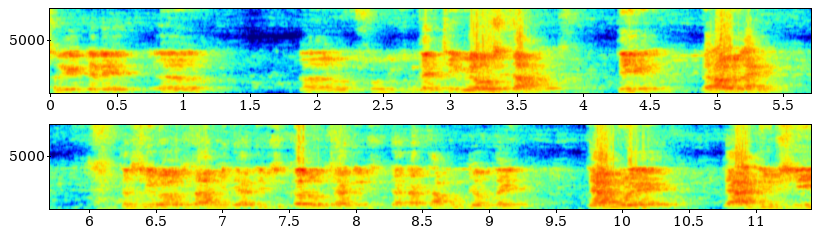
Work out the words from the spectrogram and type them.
सगळीकडे त्यांची व्यवस्था ती करावी लागेल. तशी व्यवस्था आम्ही त्या दिवशी करू. त्या दिवशी त्यांना थांबून ठेवता येईल. त्यामुळे त्या दिवशी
